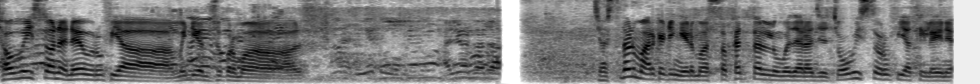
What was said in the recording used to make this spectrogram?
છવ્વીસો ને નેવું રૂપિયા મીડિયમ સુપરમાં જસદણ માર્કેટિંગ એડમાં સફેદ તલનું બજાર આજે ચોવીસો રૂપિયાથી લઈને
